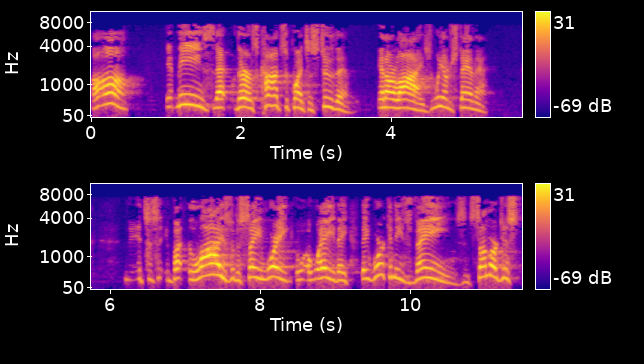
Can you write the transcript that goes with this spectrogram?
Uh-uh. It means that there's consequences to them in our lives. We understand that. It's, but lies are the same way, way. They, they work in these veins and some are just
